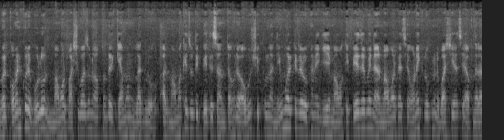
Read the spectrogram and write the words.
এবার কমেন্ট করে বলুন, মামার বাঁশি বাজানো আপনাদের কেমন লাগল? আর মামাকে যদি পেতে চান, তাহলে অবশ্যই খুলনা নিউ মার্কেটের ওখানে গিয়ে মামাকে পেয়ে যাবেন। আর মামার কাছে অনেক রকমের বাসি আছে। আপনারা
